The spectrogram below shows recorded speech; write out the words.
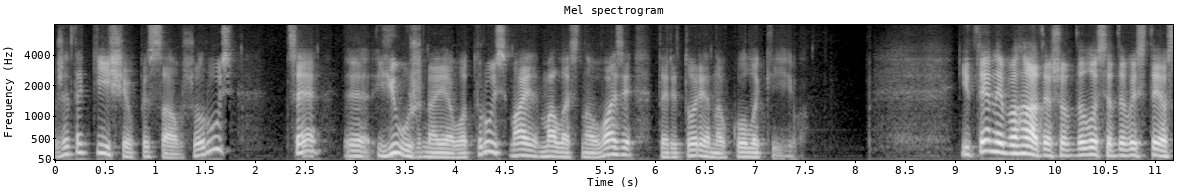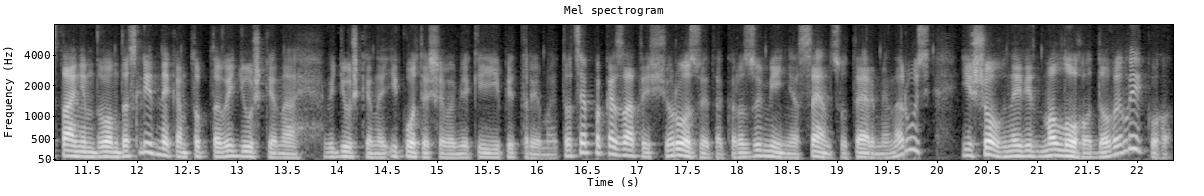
Вже Татіщев писав, що Русь це е, Южна от Русь має, малась на увазі територія навколо Києва. І те небагато, що вдалося довести останнім двом дослідникам, тобто Ведюшкіна, Ведюшкіна і Котишевим, які її підтримують, то це показати, що розвиток розуміння сенсу терміна Русь ішов не від малого до великого,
